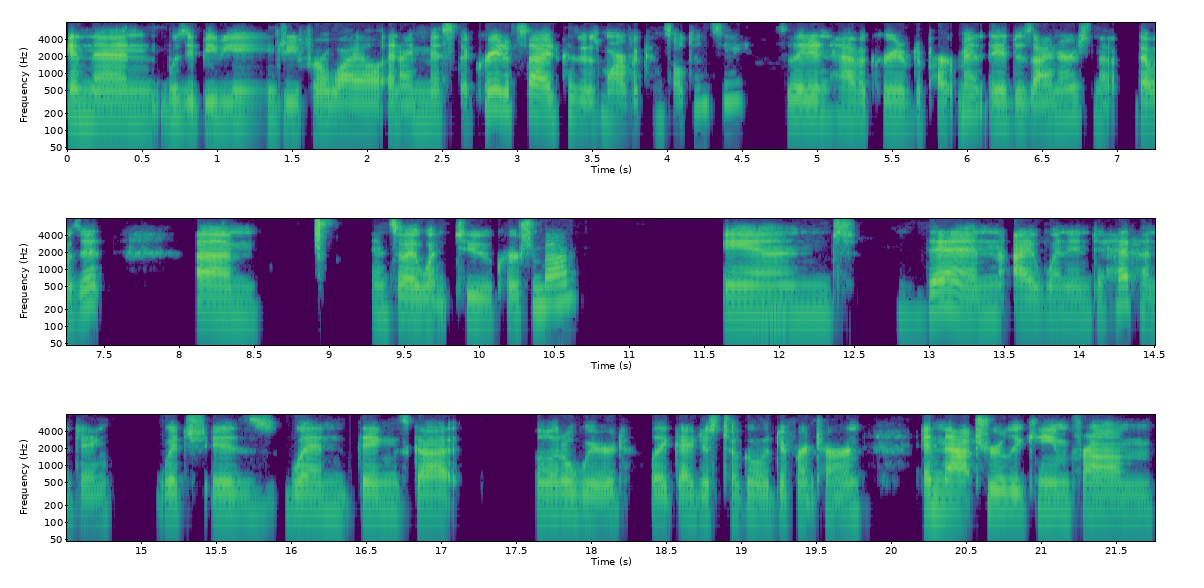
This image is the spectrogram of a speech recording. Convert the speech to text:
and then was at bbmg for a while and i missed the creative side because it was more of a consultancy so they didn't have a creative department they had designers and that, that was it um, and so i went to kirshenbaum Mhm. and then I went into headhunting, which is when things got a little weird. Like I just took a different turn. And that truly came from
